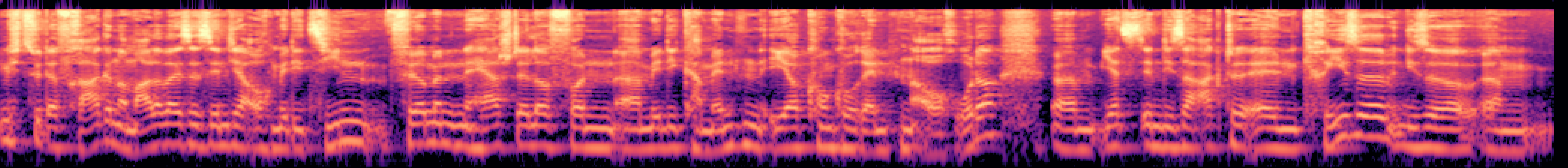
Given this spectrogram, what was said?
mich zu der Frage, normalerweise sind ja auch Medizinfirmen Hersteller von äh, Medikamenten eher Konkurrenten auch, oder? Ähm, jetzt in dieser aktuellen Krise, in dieser, ähm,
